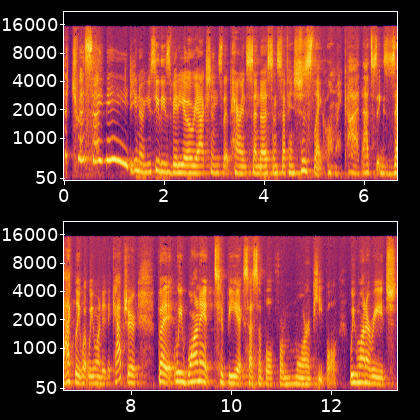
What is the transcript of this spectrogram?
the dress I made. You know, you see these video reactions that parents send us and stuff, and it's just like, oh my God, that's exactly what we wanted to capture. But we want it to be accessible for more people. We want to reach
